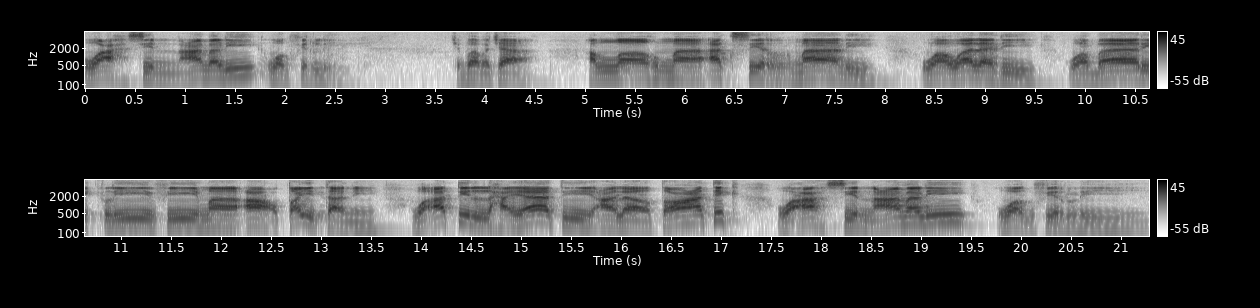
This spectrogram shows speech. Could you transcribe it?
wa ahsin amali waghfirli coba baca Allahumma aksir mali wa waladi wa barik li fima a'taitani wa atil hayati ala ta'atik wa ahsin amali waghfirli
